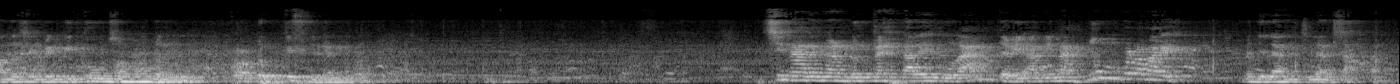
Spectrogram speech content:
ada sing ping pitu sama dan produktif dengan itu. Sinare ngandut meh kali pulang dari Aminah nyumpur marih menjelang jelang sabar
